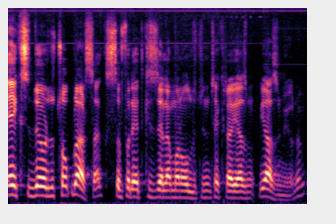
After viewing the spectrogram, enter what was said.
eksi 4'ü toplarsak 0 etkisiz eleman olduğu için tekrar yaz, yazmıyorum.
